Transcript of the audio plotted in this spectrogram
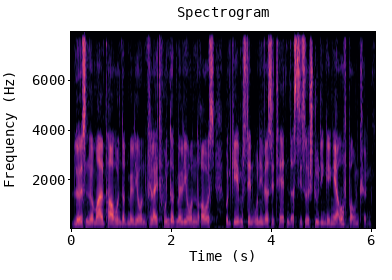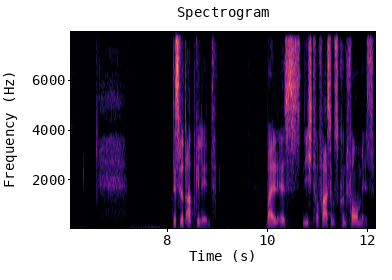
lösen wir mal ein paar hundert Millionen, vielleicht hundert Millionen raus und geben es den Universitäten, dass die so Studiengänge aufbauen können. Das wird abgelehnt weil es nicht verfassungskonform ist.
